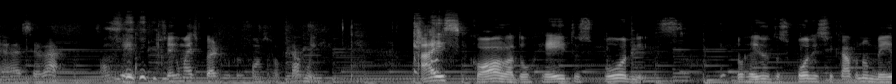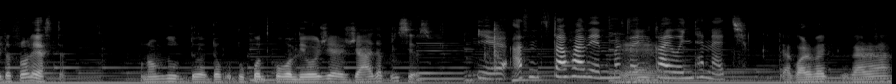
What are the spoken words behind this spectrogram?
É, será? Vamos ver. Chega mais perto do microfone, senão fica ruim. A escola do rei dos pôneis, do reino dos pôneis, ficava no meio da floresta. O nome do, do, do, do conto que eu vou ler hoje é Jada Princesa. E a gente está fazendo, mas É. aí caiu a internet. Agora vai, agora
